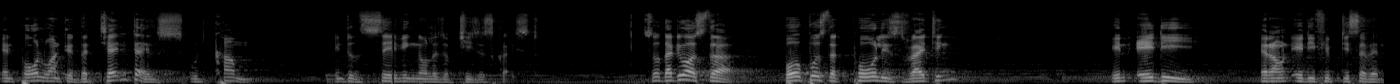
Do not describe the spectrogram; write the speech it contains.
And Paul wanted that Gentiles would come into the saving knowledge of Jesus Christ. So that was the purpose that Paul is writing in AD, around AD 57.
